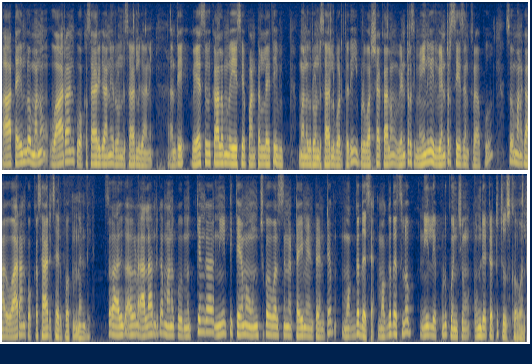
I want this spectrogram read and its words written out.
ఆ టైంలో మనం వారానికి ఒకసారి కానీ రెండు సార్లు కానీ అంటే వేసవి కాలంలో వేసే పంటల్లో అయితే మనకు రెండు సార్లు పడుతుంది. ఇప్పుడు వర్షాకాలం వింటర్ మెయిన్గా ఇది వింటర్ సీజన్ క్రాప్ సో మనకు ఆ వారానికి ఒక్కసారి సరిపోతుందండి. సో అది కాకుండా అలాంటిగా మనకు ముఖ్యంగా నీటి తేమ ఉంచుకోవాల్సిన టైం ఏంటంటే మొగ్గ దశ. మొగ్గ దశలో నీళ్ళు ఎప్పుడు కొంచెం ఉండేటట్టు చూసుకోవాలి.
